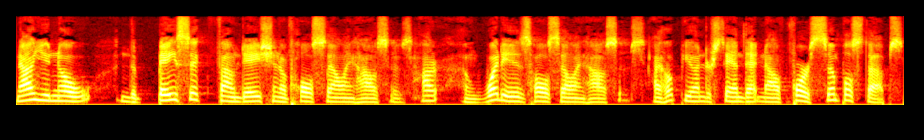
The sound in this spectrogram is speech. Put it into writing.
Now you know the basic foundation of wholesaling houses. How, what is wholesaling houses? I hope you understand that now. Four simple steps.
